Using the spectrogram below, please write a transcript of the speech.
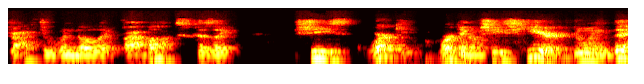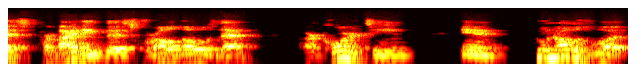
drive-through window like five bucks because like she's working. Working. she's here doing this, providing this for all those that are quarantined, and who knows what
